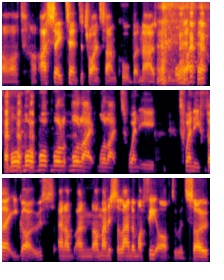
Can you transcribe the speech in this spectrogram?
Oh, I say 10 to try and sound cool, but nah, it's probably more like more, more, more, more, more like more like 20, 20, 30 goes, and I and I managed to land on my feet afterwards. So it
